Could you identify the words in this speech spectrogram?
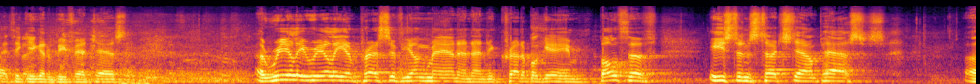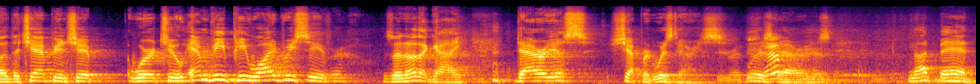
I think you're going to be fantastic. A really, really impressive young man and an incredible game. Both of Easton's touchdown passes, uh, the championship, were to MVP wide receiver. There's another guy, Darius Shepherd. Where's Darius? Where's Darius? Not bad.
